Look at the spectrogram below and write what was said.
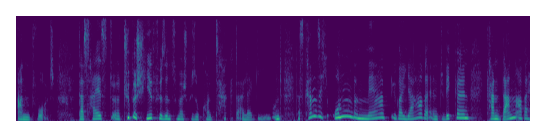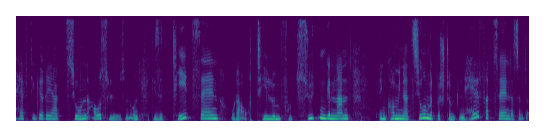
Antwort. Das heißt, äh, typisch hierfür sind zum Beispiel so Kontaktallergien. Und das kann sich unbemerkt über Jahre entwickeln, kann dann aber heftige Reaktionen auslösen. Und diese T-Zellen oder auch T-Lymphozyten genannt, in Kombination mit bestimmten Helferzellen, das sind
